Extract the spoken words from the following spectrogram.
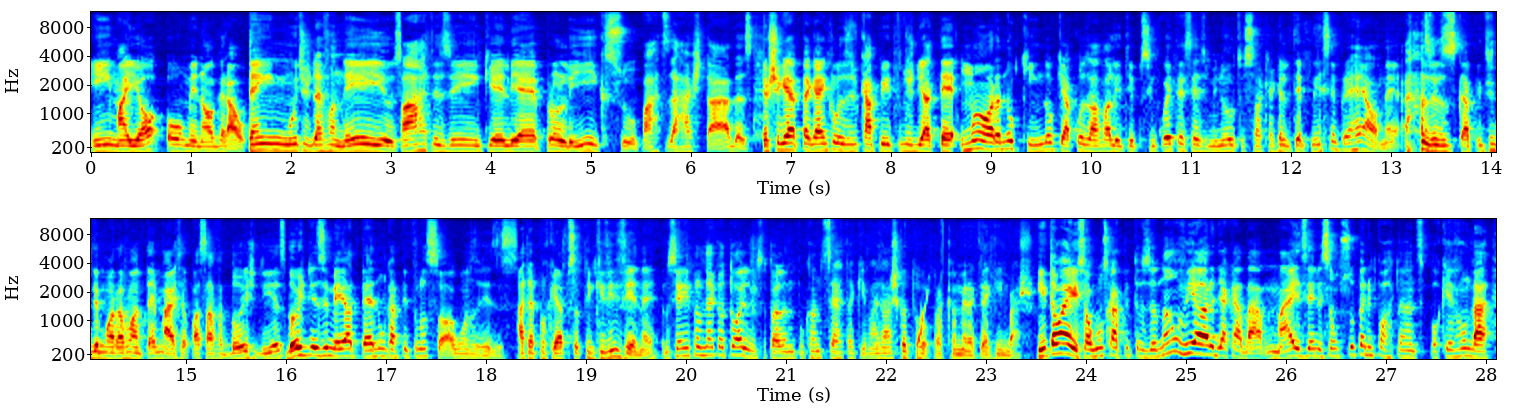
em maior ou menor grau. Tem muitos devaneios, partes em que ele é prolixo, partes arrastadas. Eu cheguei a pegar, inclusive, capítulos de até uma hora no Kindle, que acusava ali, tipo, 56 minutos, só que aquele tempo nem sempre é real, né? Às vezes os capítulos demoravam até mais, eu passava dois dias, dois dias e meio até num capítulo só, algumas vezes. Até porque a pessoa tem que viver, né? Não sei nem pra onde é que eu tô olhando, se eu tô olhando pro canto certo aqui, mas eu acho que eu tô pra câmera aqui, aqui embaixo. Então é isso, alguns capítulos eu não vi a hora de acabar, mas eles são super importantes, porque vão dar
